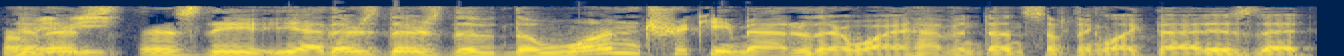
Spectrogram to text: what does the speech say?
or yeah, maybe there's, there's the yeah there's there's the the one tricky matter there why I haven't done something like that is that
